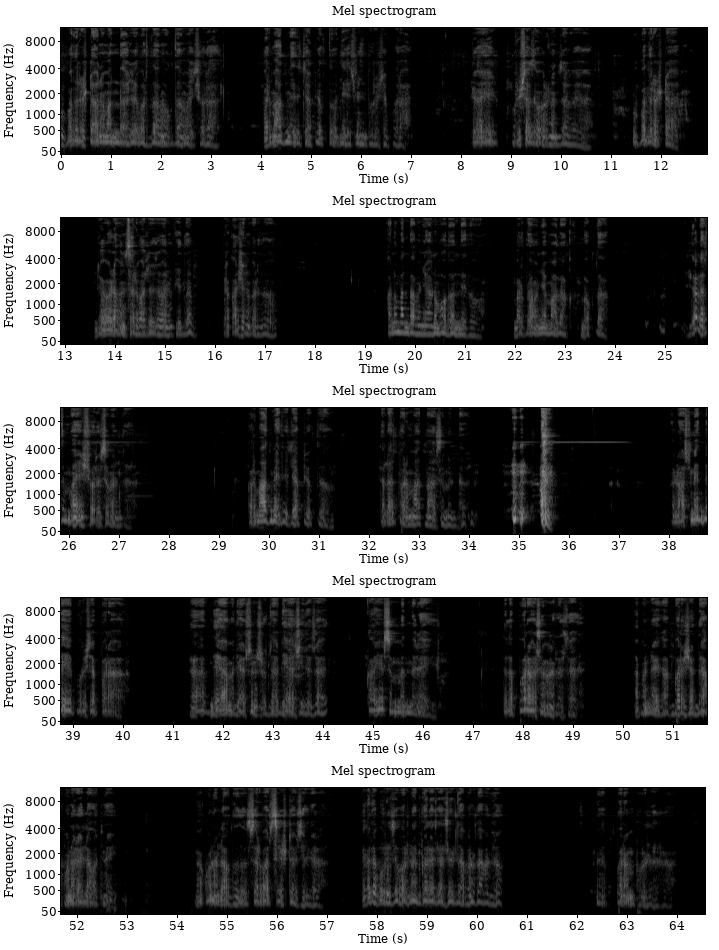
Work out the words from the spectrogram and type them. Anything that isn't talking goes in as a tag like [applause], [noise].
उपद्रष्टानुमंदाश वर्ता परमात्मे महेश्वरा परमात्मेच्याप्युक्तो देशमिन पुरुष पुरा हे पुरुषाचं वर्णन चालू आहे उपद्रष्टा। जवळ आपण सर्वाचं जवानकीतलं प्रकाशन करतो। अनुबंध म्हणजे अनुमोदन देतो भरता म्हणजे मालक भक्ता त्यालाच महेश्वर असं म्हणतात परमात्म्याचे अप्युक्त हो। त्यालाच परमात्मा असं म्हणतात आणि अस्मिन देह पुरुष परा देहामध्ये असून सुद्धा देहाशी त्याचा काही संबंध नाही त्याला पर असं म्हणत असतात आपण नाही का पर शब्द कोणाला लावत नाही। कोणाला लावतो तो सर्वात श्रेष्ठ असेल हो त्याला एखाद्या गुरुचं वर्णन करायचं असेल तर आपण काय म्हणतो? परमपुरुष.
